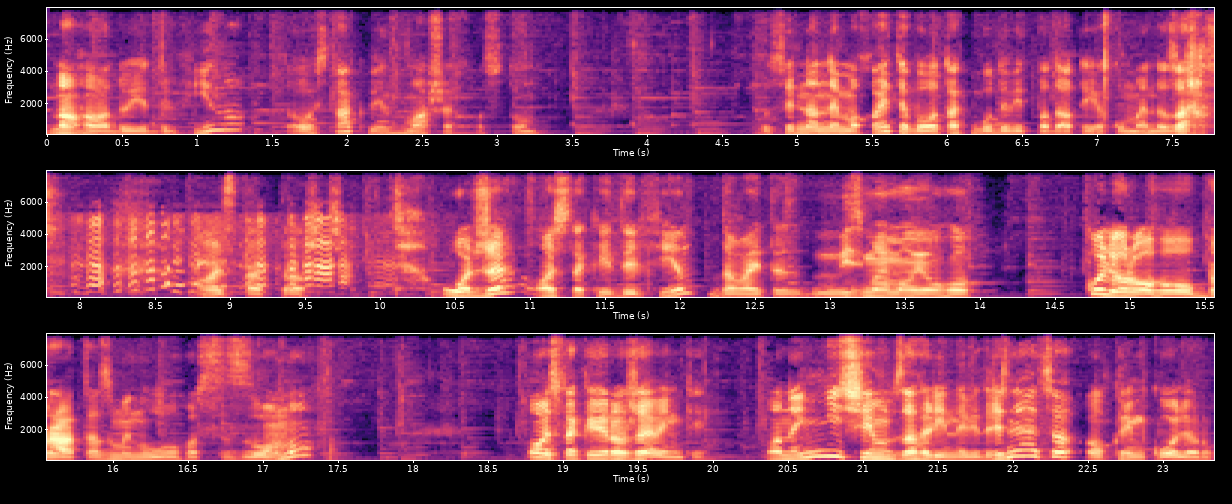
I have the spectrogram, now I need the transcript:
нагадує дельфіна. Ось так він маше хвостом. Сильно не махайте, бо отак буде відпадати, як у мене зараз. Ось так трошечки. Отже, ось такий дельфін. Давайте візьмемо його кольорового брата з минулого сезону. Ось такий рожевенький. Вони нічим взагалі не відрізняються, окрім кольору.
